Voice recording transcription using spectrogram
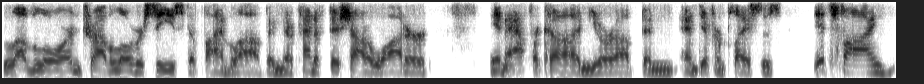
love lore and travel overseas to find love, and they're kind of fish out of water in Africa and Europe and and different places. It's fine.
